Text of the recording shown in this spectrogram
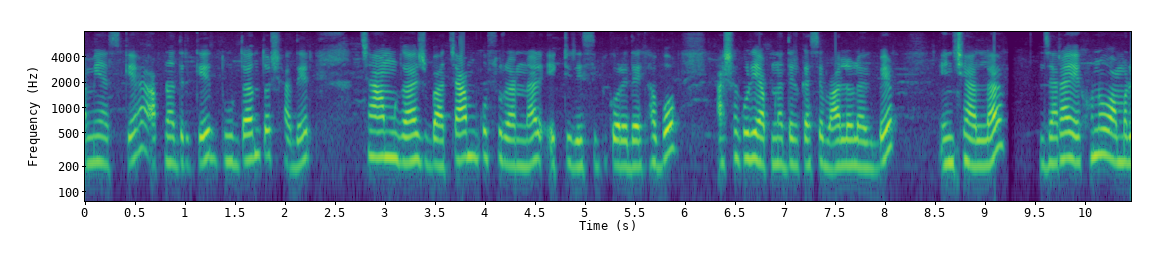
আমি আজকে আপনাদেরকে দুর্দান্ত স্বাদের চাম গাছ বা চাম কচু রান্নার একটি রেসিপি করে দেখাবো। আশা করি আপনাদের কাছে ভালো লাগবে। ইনশাআল্লাহ। যারা এখনও আমার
